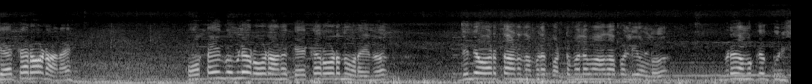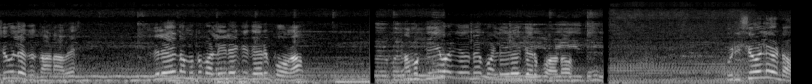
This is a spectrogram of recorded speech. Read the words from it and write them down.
കേക്ക റോഡാണേ. കോട്ടയം കുമിളി റോഡാണ്. കേക്ക കെ എന്ന് പറയുന്നത്. ഇതിന്റെ ഓർത്താണ് നമ്മുടെ പട്ടുമല മാതാ പള്ളി ഉള്ളത്. ഇവിടെ നമുക്ക് കുരിശുവിലൊക്കെ കാണാവേ. ഇതിലേ നമുക്ക് പള്ളിയിലേക്ക് കയറി പോകാം. നമുക്ക് ഈ വഴി തന്നെ പള്ളിയിലേക്ക് കയറി പോകാം കേട്ടോ. കുരിശുപള്ളി ഉണ്ടോ?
